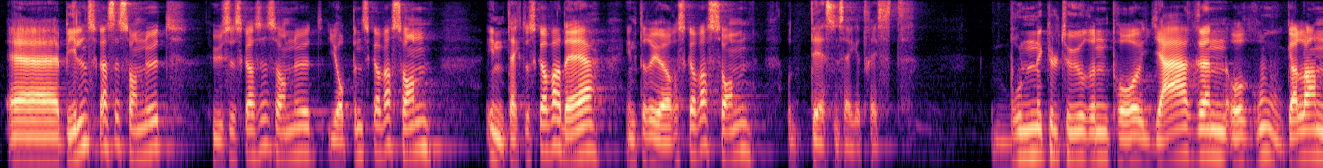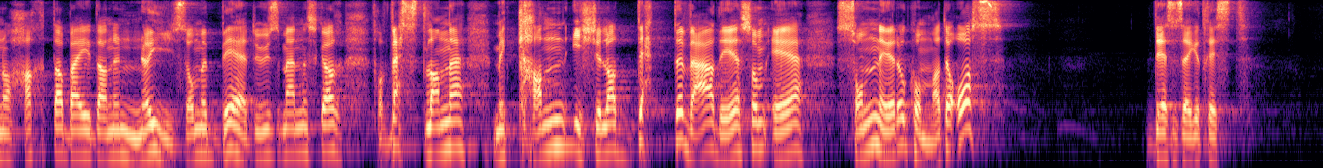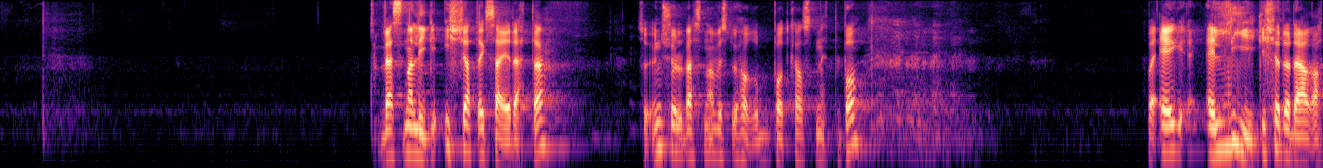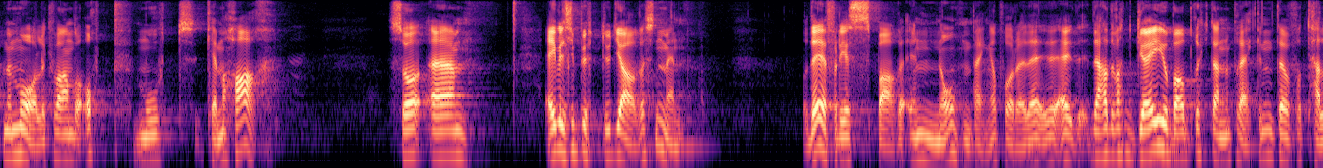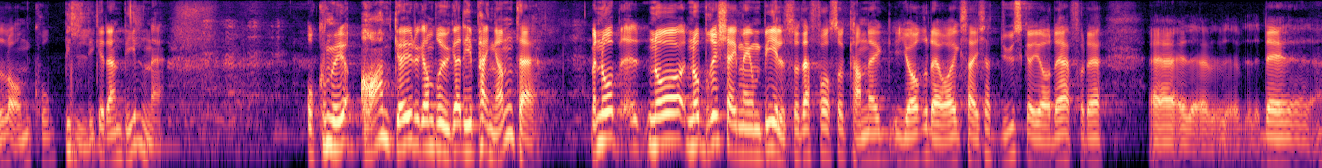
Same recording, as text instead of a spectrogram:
eh, Bilen skal se sånn ut, huset skal se sånn ut, jobben skal være sånn, inntekter skal være det, interiøret skal være sånn. Og det syns jeg er trist bondekulturen på Jæren og Rogaland og hardtarbeidende, nøysomme bedehusmennesker fra Vestlandet. Vi kan ikke la dette være det som er Sånn er det å komme til oss. Det syns jeg er trist. Vestna liker ikke at jeg sier dette. Så unnskyld, Vestna, hvis du hører på podkasten etterpå. For jeg, jeg, liker ikke det der at vi måler hverandre opp mot hva vi har. Så eh, jeg vil ikke bytte ut Jaresen min. Og Det er fordi jeg sparer enormt penger på det. Det, jeg, det hadde vært gøy å bare bruke denne prekenen til å fortelle om hvor billig den bilen er. Og hvor mye annet gøy du kan bruke de pengene til. Men nå, nå, nå bryr ikke jeg meg om bil, så derfor så kan jeg gjøre det. Og jeg sier ikke at du skal gjøre det, for det, det, det,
